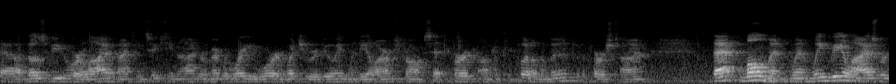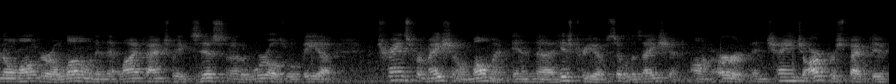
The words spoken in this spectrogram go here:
uh, those of you who were alive in 1969, remember where you were and what you were doing when Neil Armstrong set foot on the, foot on the moon for the first time. That moment when we realize we're no longer alone and that life actually exists in other worlds will be a transformational moment in the history of civilization on Earth and change our perspective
